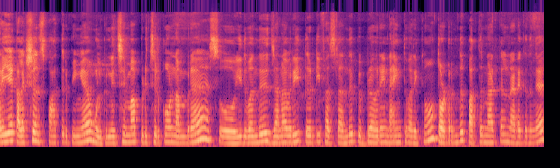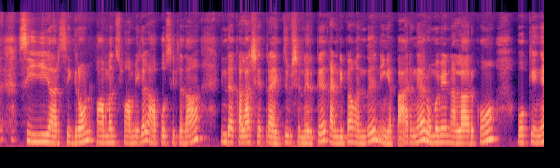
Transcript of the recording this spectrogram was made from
நிறைய கலெக்ஷன்ஸ் பார்த்துருப்பீங்க. உங்களுக்கு நிச்சயமாக பிடிச்சிருக்கோம் நம்புகிறேன் ஸோ இது வந்து ஜனவரி தேர்ட்டி ஃபஸ்ட்லேருந்து பிப்ரவரி நைன்த் வரைக்கும் தொடர்ந்து பத்து நாட்கள் நடக்குதுங்க. சிஇஆர்சி கிரவுண்ட் பாமன் சுவாமிகள் ஆப்போசிட்டில் தான் இந்த கலாஷேத்ரா எக்ஸிபிஷன் இருக்குது கண்டிப்பாக வந்து நீங்கள் பாருங்கள் ரொம்பவே நல்லாயிருக்கும் ஓகேங்க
